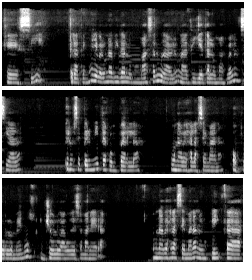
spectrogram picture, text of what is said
que sí, tratemos de llevar una vida lo más saludable, una dieta lo más balanceada, pero se permite romperla una vez a la semana, o por lo menos yo lo hago de esa manera. Una vez a la semana no implica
